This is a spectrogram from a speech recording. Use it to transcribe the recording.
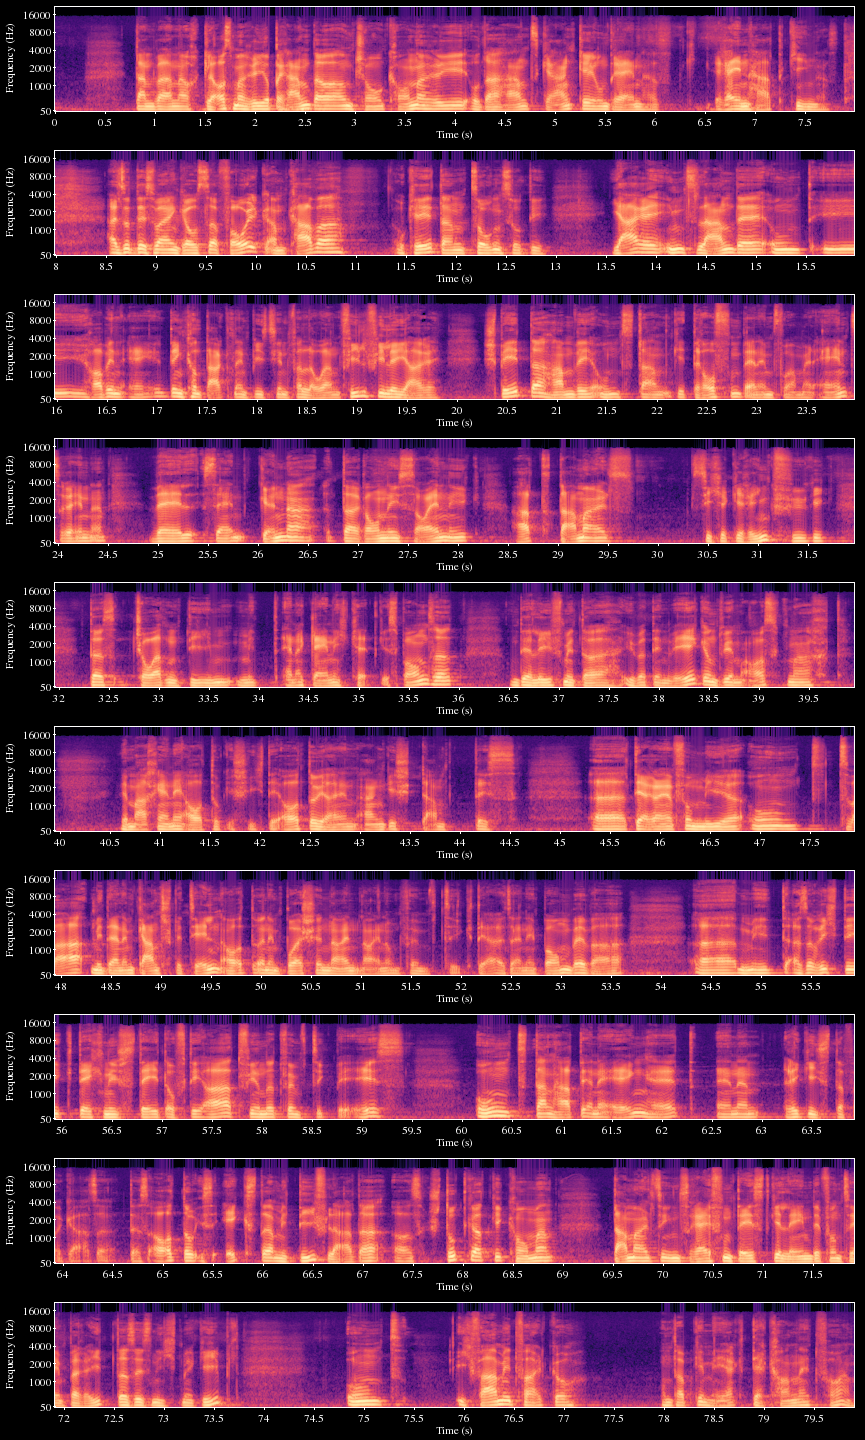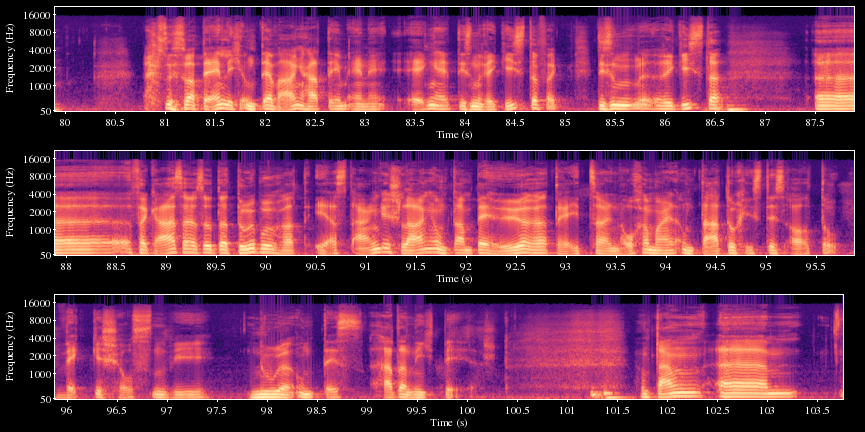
Dann waren auch Klaus-Maria Brandauer und John Connery oder Hans Krankel und Reinhard Kienast. Also das war ein großer Erfolg am Cover okay, dann zogen so die Jahre ins Lande und ich habe den Kontakt ein bisschen verloren. Viel, viele Jahre später haben wir uns dann getroffen bei einem Formel-1-Rennen, weil sein Gönner, der Ronny Säunig, hat damals sicher geringfügig das Jordan-Team mit einer Kleinigkeit gesponsert und er lief mir da über den Weg und wir haben ausgemacht, wir machen eine Autogeschichte. Auto ja ein angestammtes äh, Terrain von mir und zwar mit einem ganz speziellen Auto, einem Porsche 959, der also eine Bombe war, äh, mit also richtig technisch State of the Art, 450 PS und dann hatte eine Eigenheit, einen Registervergaser. Das Auto ist extra mit Tieflader aus Stuttgart gekommen damals ins Reifentestgelände von Semperit, das es nicht mehr gibt. Und ich fahre mit Falco und habe gemerkt, der kann nicht fahren. Also es war peinlich und der Wagen hatte eben eine Eigenheit, diesen Register, diesen Register äh, Vergaser, also der Turbo hat erst angeschlagen und dann bei höherer Drehzahl noch einmal und dadurch ist das Auto weggeschossen wie nur und das hat er nicht beherrscht. Und dann ähm,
